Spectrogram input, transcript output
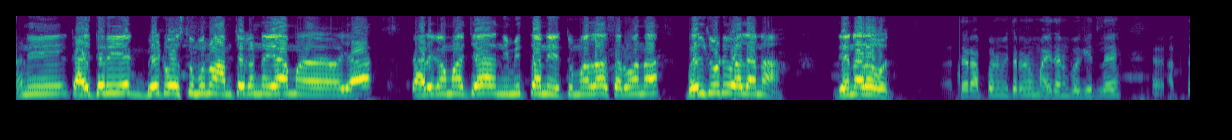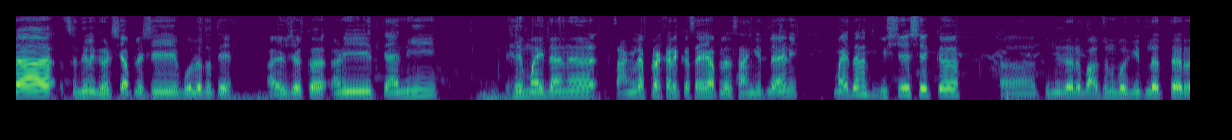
आणि काहीतरी एक भेटवस्तू म्हणून आमच्याकडनं या या कार्यक्रमाच्या निमित्ताने तुम्हाला सर्वांना बैलजोडीवाल्यांना देणार आहोत. तर आपण मित्रांनो मैदान बघितलंय. आता सुनील घडशी आपल्याशी बोलत होते आयोजक आणि त्यांनी हे मैदान चांगल्या प्रकारे कसं आहे आपल्याला सांगितलं आणि मैदानात विशेष एक तुम्ही जर बाजून बघितलं तर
